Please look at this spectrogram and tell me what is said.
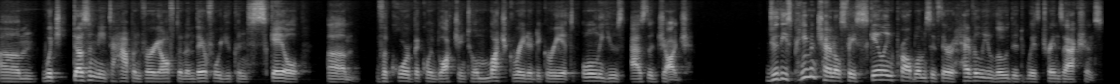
um, which doesn't need to happen very often. And therefore, you can scale um, the core Bitcoin blockchain to a much greater degree. It's only used as the judge. Do these payment channels face scaling problems if they're heavily loaded with transactions?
